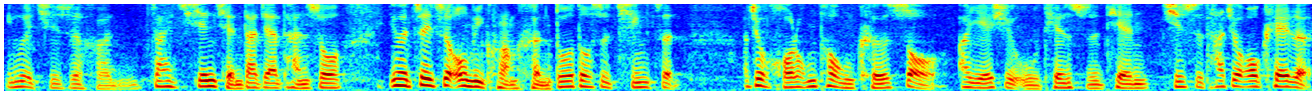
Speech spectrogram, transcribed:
因为其实很在先前大家谈说，因为这次欧米克戎很多都是轻症。就喉咙痛、咳嗽啊，也许五天十天，其实他就 OK 了。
